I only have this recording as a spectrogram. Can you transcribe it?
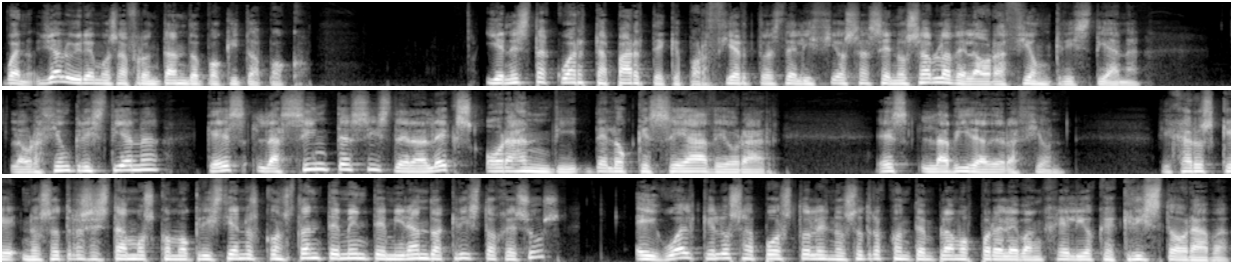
Bueno, ya lo iremos afrontando poquito a poco. Y en esta cuarta parte, que por cierto es deliciosa, se nos habla de la oración cristiana. La oración cristiana que es la síntesis de la lex orandi, de lo que se ha de orar. Es la vida de oración. Fijaros que nosotros estamos como cristianos constantemente mirando a Cristo Jesús, e igual que los apóstoles nosotros contemplamos por el Evangelio que Cristo oraba,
